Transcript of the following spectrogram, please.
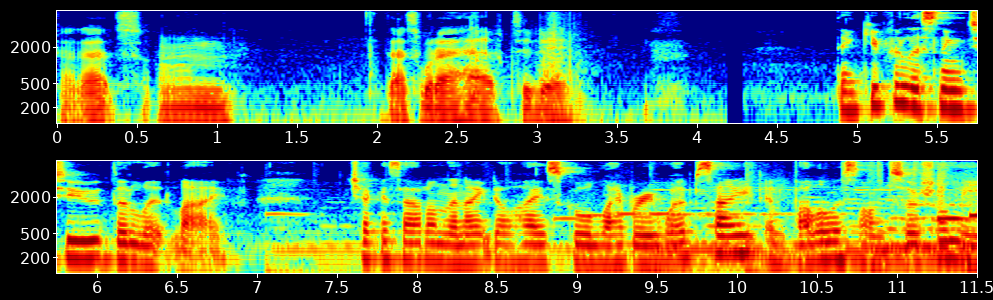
So that's um that's what I have today. Thank you for listening to The Lit Live. Check us out on the Knightdale High School Library website and follow us on social media.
